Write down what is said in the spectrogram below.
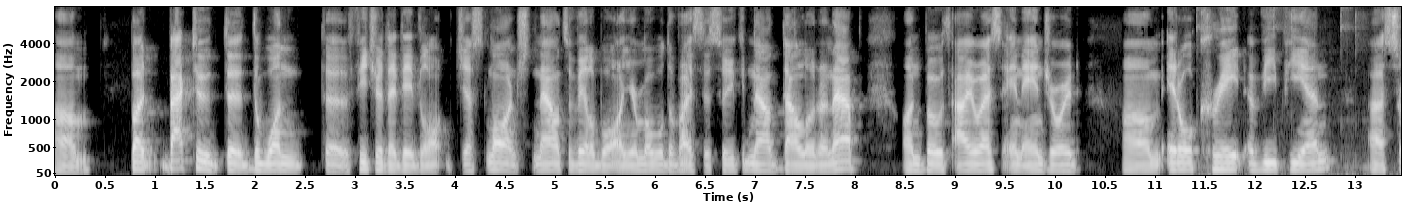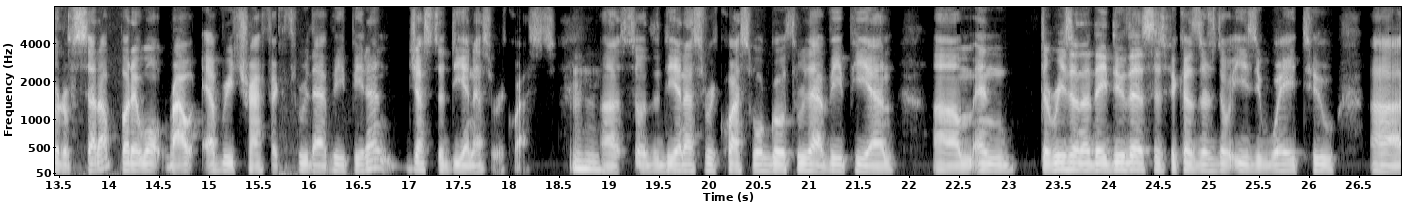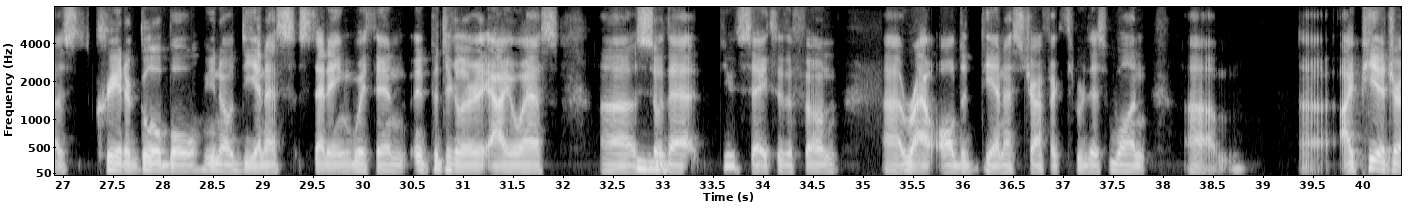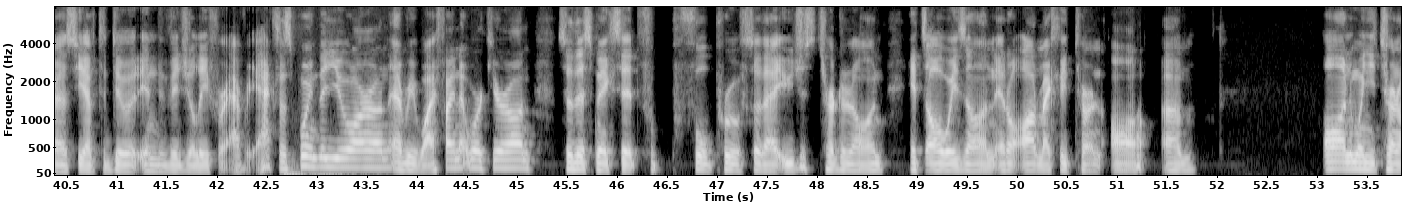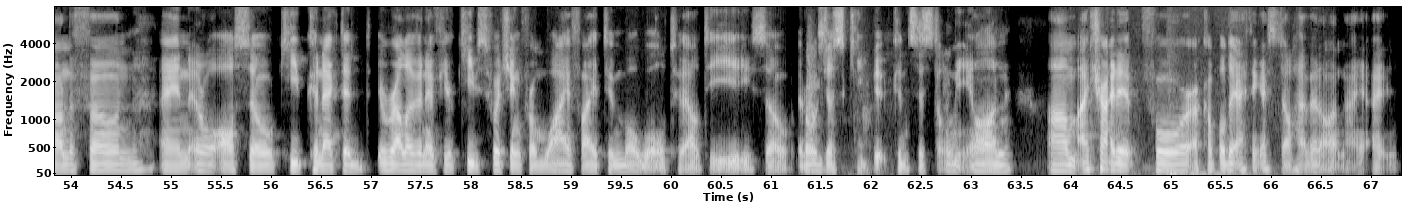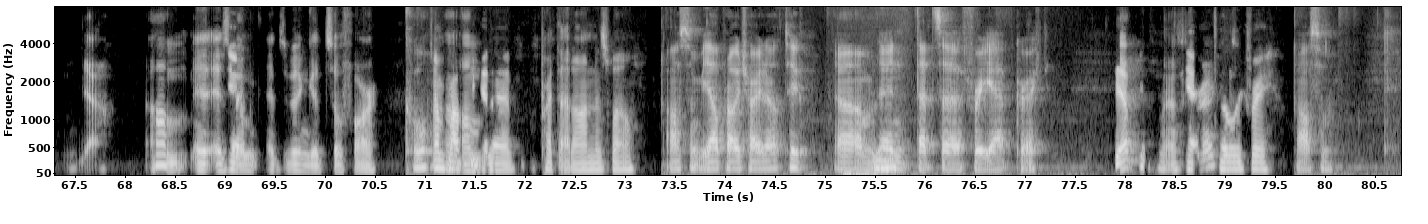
Um, but back to the the one the feature that they just launched. Now it's available on your mobile devices, so you can now download an app on both iOS and Android. Um, it'll create a VPN uh, sort of setup, but it won't route every traffic through that VPN, just the DNS requests. Mhm. Uh, so the DNS requests will go through that VPN. Um, and the reason that they do this is because there's no easy way to uh, create a global, you know, DNS setting within, particularly iOS, uh, so Mhm. that you'd say to the phone, uh, route all the DNS traffic through this one um, uh, IP address. You have to do it individually for every access point that you are on, every Wi-Fi network you're on. So this makes it f- foolproof, so that you just turn it on. It's always on. It'll automatically turn on. Um, on when you turn on the phone and it'll also keep connected irrelevant if you keep switching from wi-fi to mobile to lte so it'll just keep it consistently on um, i tried it for a couple days i think i still have it on i, I yeah um, it, has Yeah. been it's been good so far cool I'm probably Um, gonna put that on as well. awesome yeah i'll probably try it out too um, Mhm. and that's a free app correct yep that's Yeah, correct totally free. awesome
